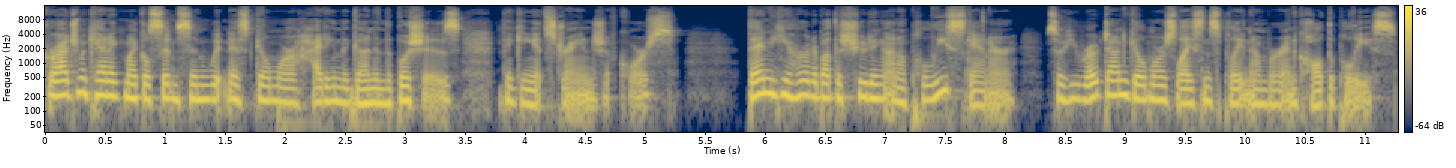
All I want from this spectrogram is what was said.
Garage mechanic Michael Simpson witnessed Gilmore hiding the gun in the bushes, thinking it strange, of course. Then he heard about the shooting on a police scanner, so he wrote down Gilmore's license plate number and called the police.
